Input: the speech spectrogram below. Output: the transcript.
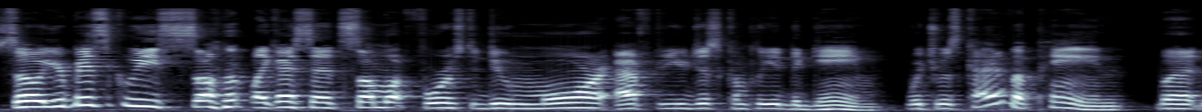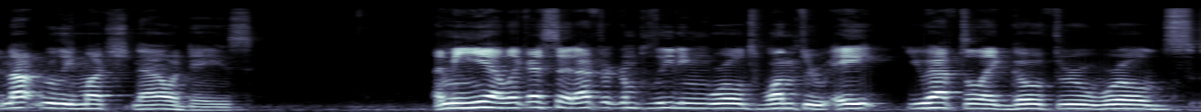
So you're basically, some, like I said, somewhat forced to do more after you just completed the game, which was kind of a pain, but not really much nowadays. I mean, yeah, like I said, after completing worlds 1 through 8, you have to like go through worlds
